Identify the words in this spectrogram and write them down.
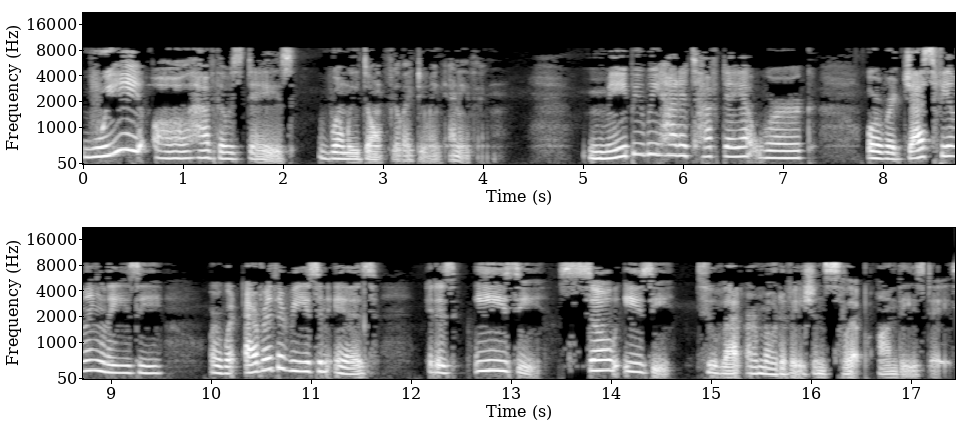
we all have those days when we don't feel like doing anything. Maybe we had a tough day at work, or we're just feeling lazy, or whatever the reason is, it is easy, so easy to let our motivation slip on these days.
